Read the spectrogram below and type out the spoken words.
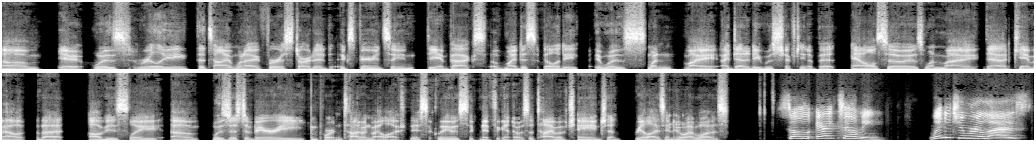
Um, it was really the time when I first started experiencing the impacts of my disability. It was when my identity was shifting a bit. And also, it was when my dad came out. That obviously um, was just a very important time in my life. Basically, it was significant. It was a time of change and realizing who I was. So, Eric, tell me, when did you realize,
